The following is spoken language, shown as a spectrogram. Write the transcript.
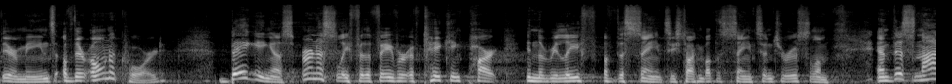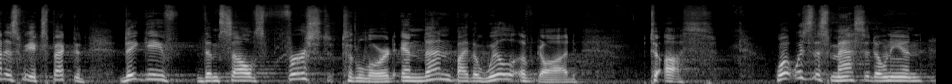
their means of their own accord begging us earnestly for the favor of taking part in the relief of the saints. He's talking about the saints in Jerusalem. And this not as we expected. They gave themselves first to the Lord and then, by the will of God, to us. What was this Macedonian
